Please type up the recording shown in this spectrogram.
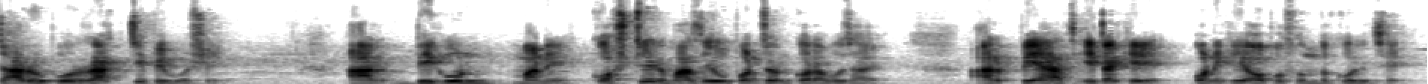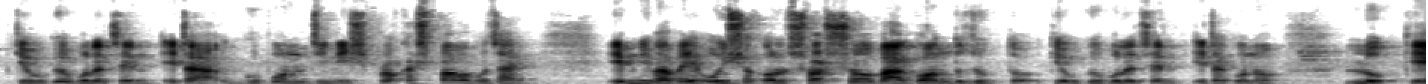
যার উপর রাগ চেপে বসে আর বেগুন মানে কষ্টের মাঝে উপার্জন করা বোঝায়। আর পেঁয়াজ এটাকে অনেকে অপছন্দ করেছে। কেউ কেউ বলেছেন এটা গোপন জিনিস প্রকাশ পাওয়া বোঝায়। এমনিভাবে ওই সকল শস্য বা গন্ধযুক্ত কেউ কেউ বলেছেন এটা কোনো লোককে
